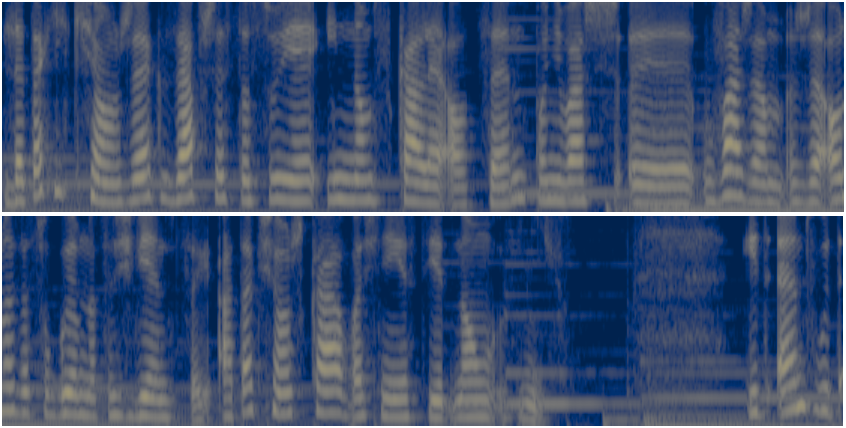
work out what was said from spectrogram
Dla takich książek zawsze stosuję inną skalę ocen, ponieważ yy, uważam, że one zasługują na coś więcej, a ta książka właśnie jest jedną z nich. It End With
